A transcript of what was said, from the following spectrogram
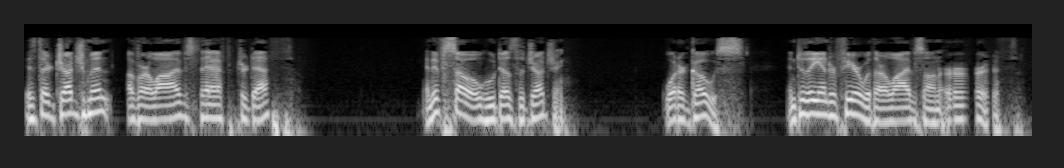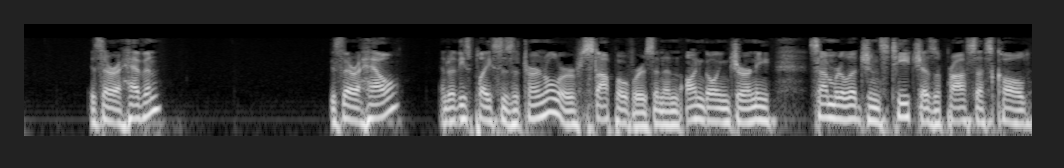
Is there judgment of our lives after death? And if so, who does the judging? What are ghosts? And do they interfere with our lives on earth? Is there a heaven? Is there a hell? And are these places eternal or stopovers in an ongoing journey some religions teach as a process called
